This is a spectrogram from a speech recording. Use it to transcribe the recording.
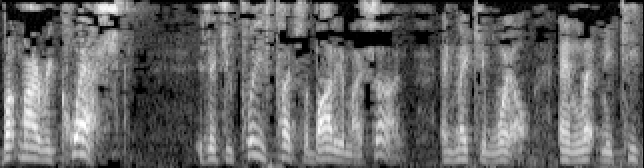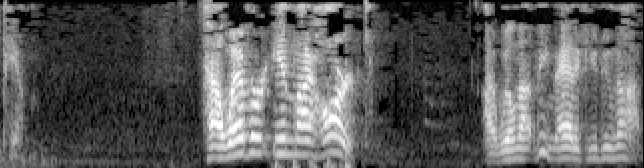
but my request is that you please touch the body of my son and make him well and let me keep him. However, in my heart, I will not be mad if you do not.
